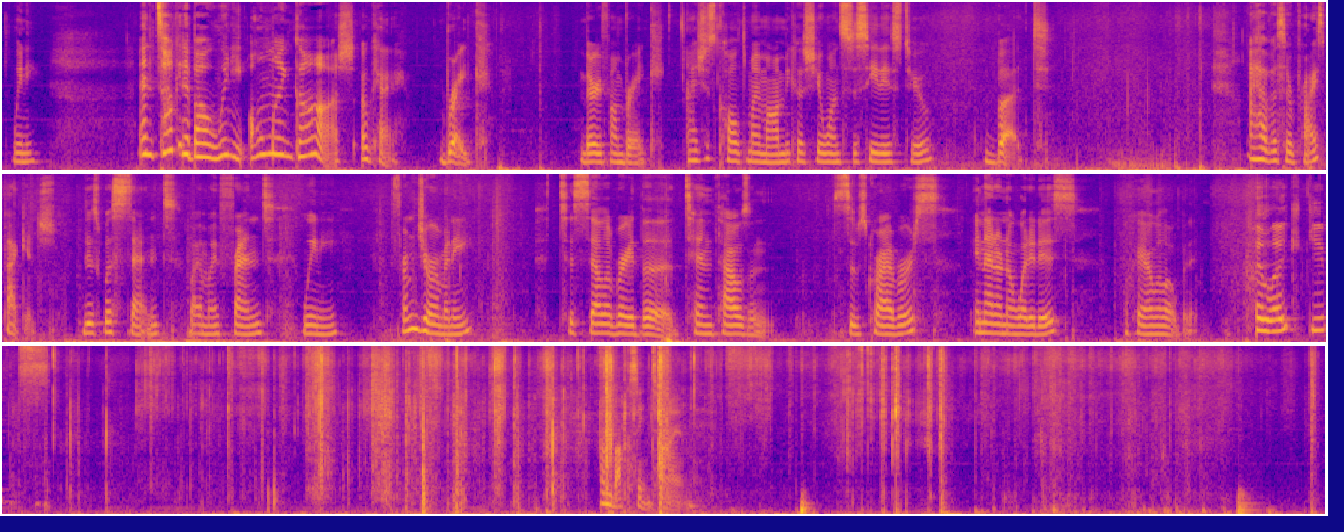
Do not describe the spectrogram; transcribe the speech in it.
Winnie. And talking about Winnie, oh my gosh. Okay, break. Very fun break. I just called my mom because she wants to see this too. But I have a surprise package. This was sent by my friend Winnie from Germany to celebrate the 10,000 subscribers. And I don't know what it is. Okay, I will open it. I like gifts. unboxing time.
